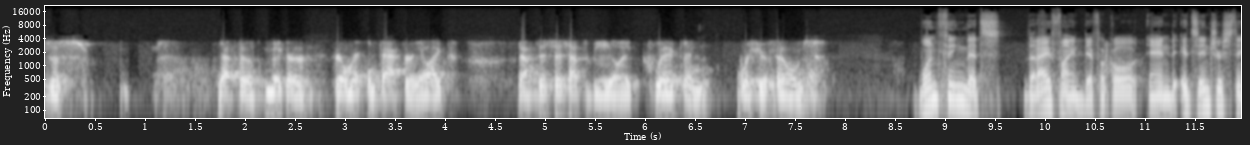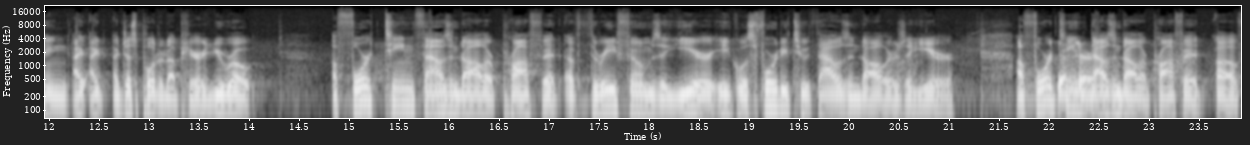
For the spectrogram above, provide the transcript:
Just you have to make a filmmaking factory. Like, you have to just have to be like quick and with your films. One thing that's that I find difficult, and it's interesting. I I, I just pulled it up here. You wrote. A fourteen thousand dollar profit of three films a year equals forty two thousand dollars a year. A fourteen thousand dollar profit of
